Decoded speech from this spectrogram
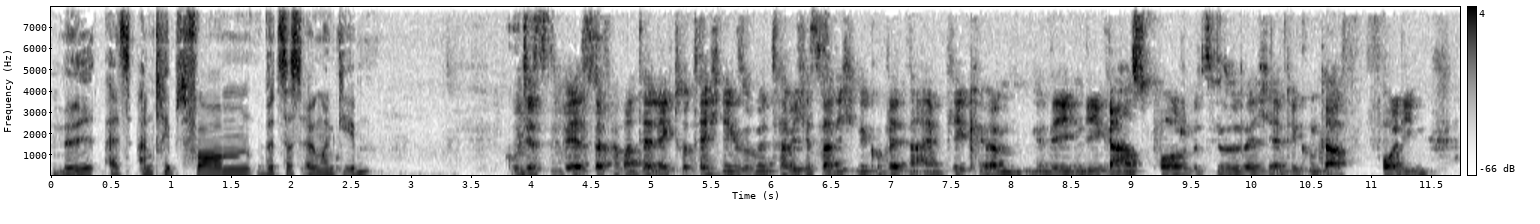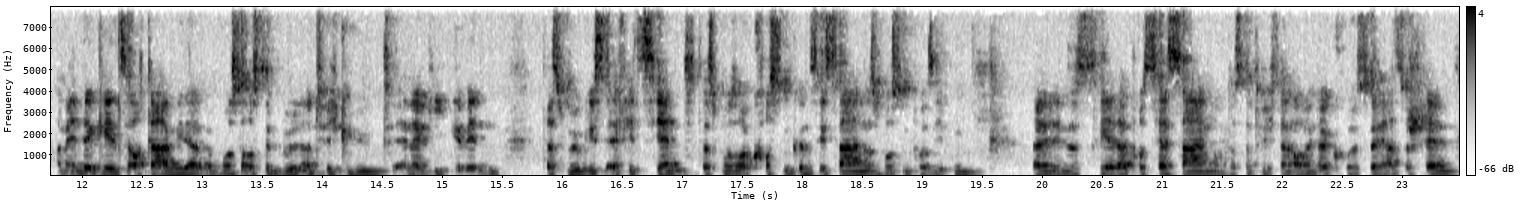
Müll als Antriebsform, wird es das irgendwann geben? Gut, jetzt sind wir jetzt der Verband der Elektrotechnik, somit habe ich jetzt da nicht einen kompletten Einblick ähm, in, die, in die Gasbranche beziehungsweise welche Entwicklung da vorliegen. Am Ende geht es auch da wieder, man muss aus dem Müll natürlich genügend Energie gewinnen, das möglichst effizient, das muss auch kostengünstig sein, das muss im Prinzip ein äh, industrieller Prozess sein, um das natürlich dann auch in der Größe herzustellen.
